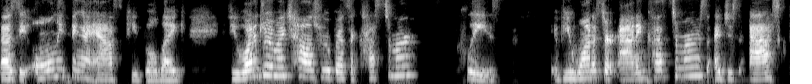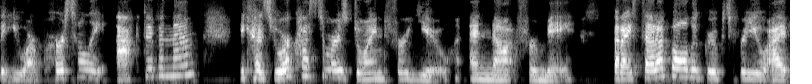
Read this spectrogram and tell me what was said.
That's the only thing I ask people. Like, if you want to join my challenge group as a customer, please if you want to start adding customers, I just ask that you are personally active in them because your customers joined for you and not for me but I set up all the groups for you. I have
